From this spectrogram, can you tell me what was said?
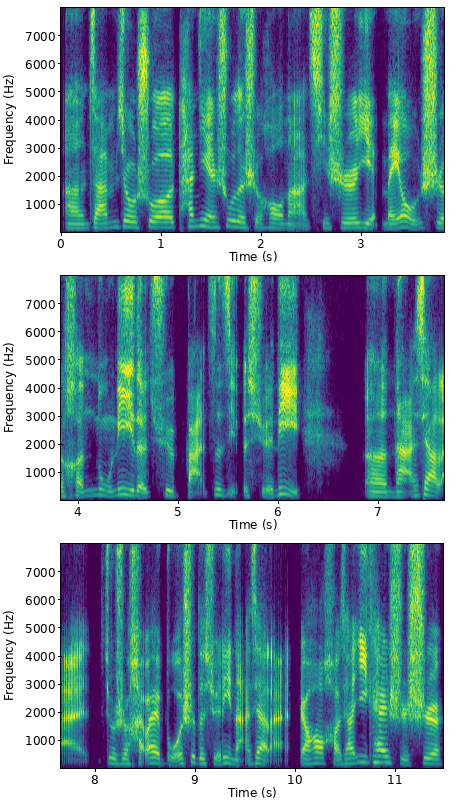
嗯，咱们就说他念书的时候呢，其实也没有是很努力的去把自己的学历，呃，拿下来，就是海外博士的学历拿下来。然后好像一开始是，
